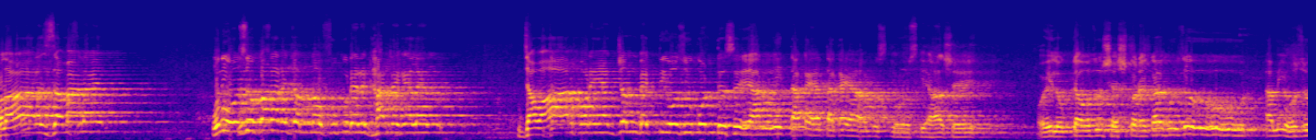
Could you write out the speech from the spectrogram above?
ওনার জামানায় উনি অজু করার জন্য পুকুরের ঘাটে গেলেন। যাওয়ার পরে একজন ব্যক্তি অজু করতেছে আর উনি তাকায়া তাকায়া মুসকি মুসকি হাসে। ওই লোকটা অজু শেষ করে কয়, হুজুর, আমি অজু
